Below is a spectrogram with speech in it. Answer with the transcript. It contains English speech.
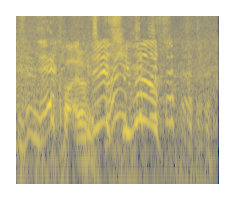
She's in the air quite a long time. Yeah, she was.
